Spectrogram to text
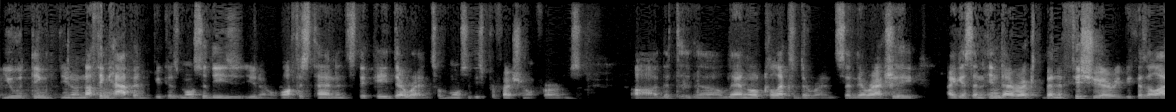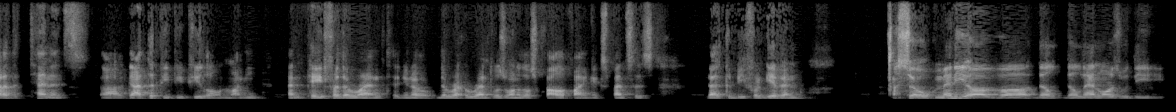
you would think, you know, nothing happened because most of these, you know, office tenants, they paid their rent. So most of these professional firms, uh, the, the landlord collected the rents and they were actually I guess, an indirect beneficiary because a lot of the tenants uh, got the PPP loan money and paid for the rent. And, you know, the rent was one of those qualifying expenses that could be forgiven. So many of uh, the, the landlords with the,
